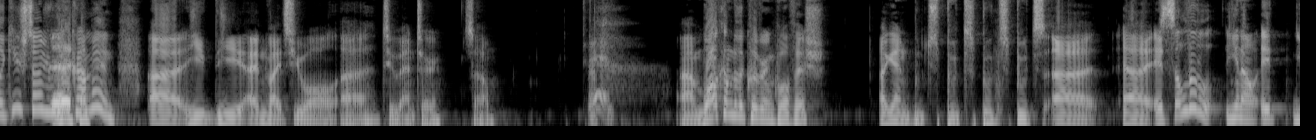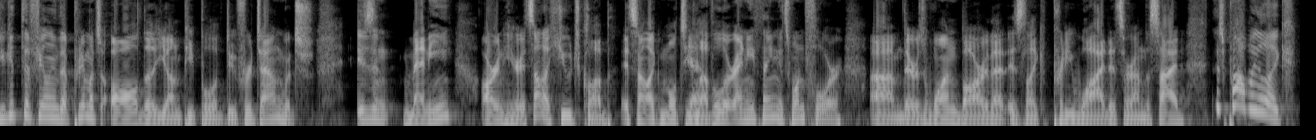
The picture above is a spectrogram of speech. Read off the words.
like you said you would come in uh, he he invites you all uh, to enter so Sick. um, welcome to the Quivering Quillfish. Again, boots, boots, boots, boots. Uh, uh, it's a little, you know, it. You get the feeling that pretty much all the young people of Dewford Town, which isn't many are in here. It's not a huge club. It's not like multi-level or anything. It's one floor. Um, there's one bar that is like pretty wide. It's around the side. There's probably like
